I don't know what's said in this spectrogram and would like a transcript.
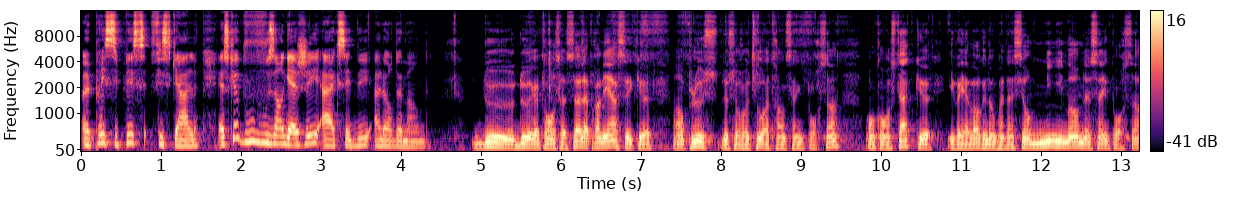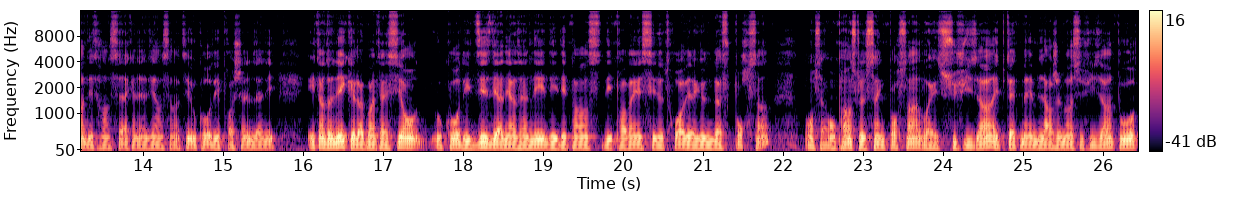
un précipice fiscal. Est-ce que vous vous engagez à accéder à leur demande? Deux, deux réponses à ça. La première, c'est qu'en plus de ce retour à 35 on constate qu'il va y avoir une augmentation minimum de 5% des transferts canadiens en santé au cours des prochaines années. Étant donné que l'augmentation au cours des dix dernières années des dépenses des provinces, c'est de 3,9 on, on, pense que le 5% va être suffisant et peut-être même largement suffisant pour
